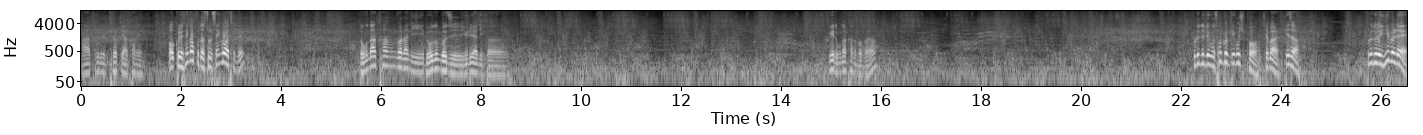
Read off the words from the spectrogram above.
아 브루들링 그렇게 약하네. 어 그래 생각보다 좀 센 것 같은데. 농락한 거라니 노는 거지 유리하니까. 그게 농락하는 건가요? 브루들링은 성큼 깨고 싶어. 제발 깨자. 브루들링 힘을 내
